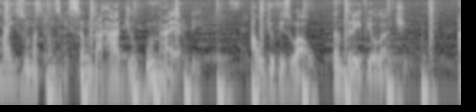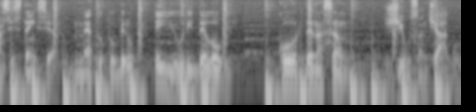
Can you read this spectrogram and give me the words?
mais uma transmissão da Rádio Unaerp. Audiovisual Andrei Violante. Assistência Neto Túbero e Yuri Deloui. Coordenação Gil Santiago.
